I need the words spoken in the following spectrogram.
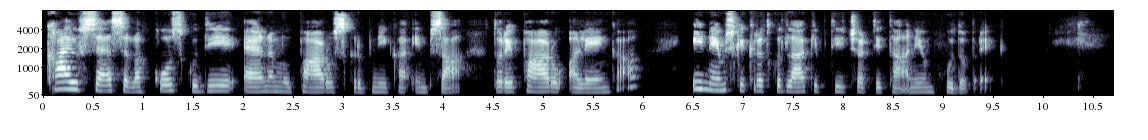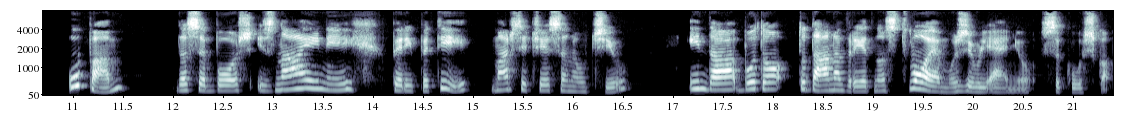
kaj vse se lahko zgodi enemu paru skrbnika in psa, torej paru Alenka in nemški kratkodlaki ptičar Titanium Hudobreg. Upam, da se boš iz najnih peripetij marsičesa naučil in da bodo dodana vrednost tvojemu življenju s kuškom.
